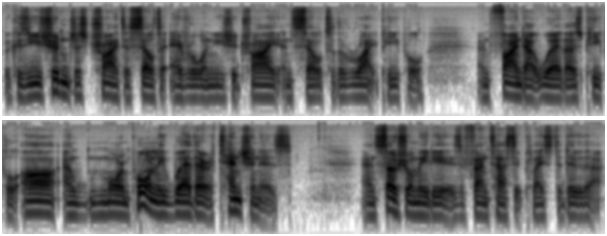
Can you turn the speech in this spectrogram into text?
because you shouldn't just try to sell to everyone. You should try and sell to the right people and find out where those people are, and more importantly, where their attention is. And social media is a fantastic place to do that.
